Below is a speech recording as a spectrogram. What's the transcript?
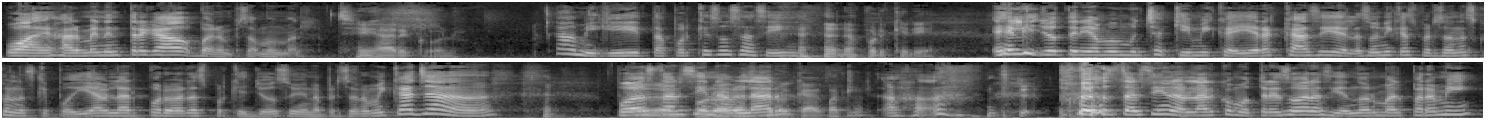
o a dejarme en entregado. Bueno, empezamos mal. sí, hardcore. Amiguita, ¿por qué sos así? Una porquería. Él y yo teníamos mucha química y era casi de las únicas personas con las que podía hablar por horas porque yo soy una persona muy callada. Puedo estar sin horas, hablar. cada cuatro. Ajá. Puedo estar sin hablar como tres horas y es normal para mí.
